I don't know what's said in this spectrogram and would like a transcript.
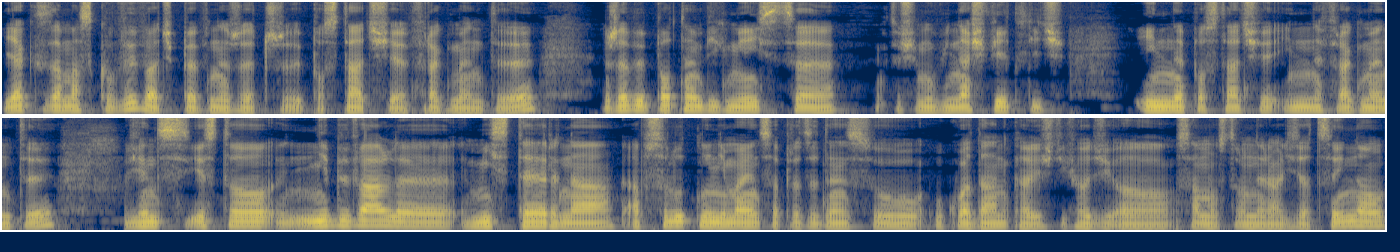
jak zamaskowywać pewne rzeczy, postacie, fragmenty, żeby potem w ich miejsce, jak to się mówi, naświetlić inne postacie, inne fragmenty, więc jest to niebywale misterna, absolutnie nie mająca precedensu układanka, jeśli chodzi o samą stronę realizacyjną.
